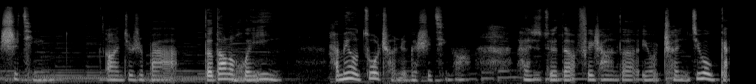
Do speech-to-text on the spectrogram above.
事情，啊，就是把得到了回应，还没有做成这个事情啊，他就觉得非常的有成就感。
